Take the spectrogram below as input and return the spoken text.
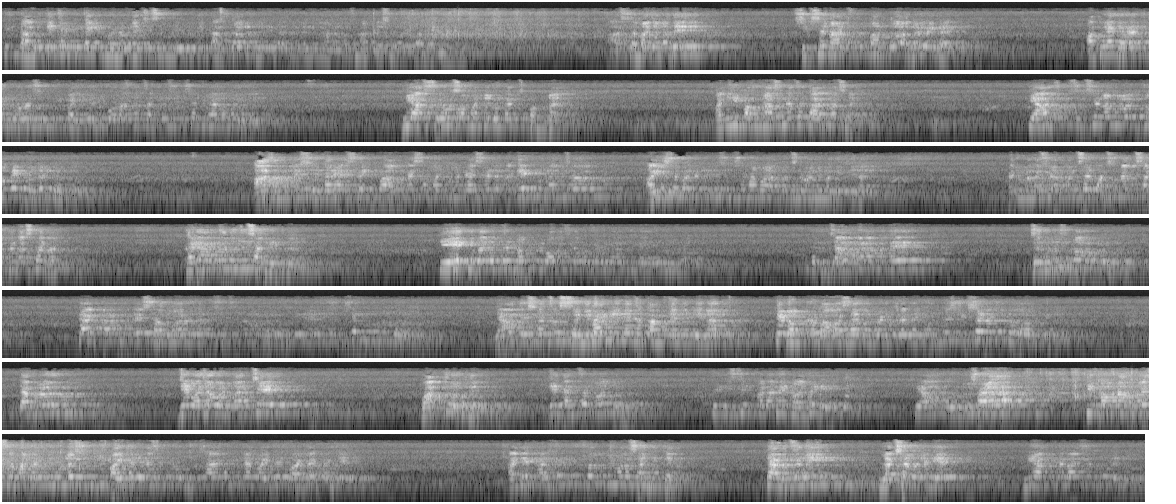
ती तालुक्याच्या ठिकाणी भरवण्याची संधी तुम्ही तासगावला दिली त्याबद्दल मी मनापासून आपल्यासोबत आभार आज समाजामध्ये शिक्षण आज मानतो आगळ वेगळा आहे. आपल्या घरातली पोरं सुटली पाहिजे पोरांना चांगलं शिक्षण मिळालं पाहिजे. ही आज सर्वसामान्य लोकांची भावना आहे. आणि ही भावना असण्याचं कारणच आहे की आज शिक्षणामुळे जो काही बदल करतो आज आपल्या शेजारी असेल किंवा आपल्या समाजामध्ये असेल अनेक मुलांचं आयुष्य बदललेल्या शिक्षणामुळे आपण सर्वांनी बघितलेलं आहे. आणि मगाशी अर्पण सर वाचनात सांगत असताना खऱ्या अर्थानं जे सांगितलं की एक उदाहरण डॉक्टर बाबासाहेब आंबेडकरांचं तर ज्या काळामध्ये जगणं सुद्धा अवघड होतं त्या काळामध्ये शाहू महाराजांनी शिक्षणाला मदत केली आणि शिक्षण पूर्ण बदललं या देशाचं संविधान लिहिण्याचं काम त्यांनी केलं. ते डॉक्टर बाबासाहेब आंबेडकरांनी फक्त शिक्षणाच्या जोरावर केलं. त्यामुळं जे माझ्या वडिलांचे वाक्य होते जे त्यांचं मत होतं ते निश्चितपणाने माझे त्या उर्दू शाळा किंवा आपल्या समाजातली मुलं शिकली पाहिजे त्यासाठी उर्दू शाळा शिकल्या पाहिजेत वाढल्या पाहिजेत. अनेक अडचणी सुद्धा तुम्ही मला सांगितल्या त्या अडचणी लक्षामध्ये घेत मी आपल्याला शब्द देतो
